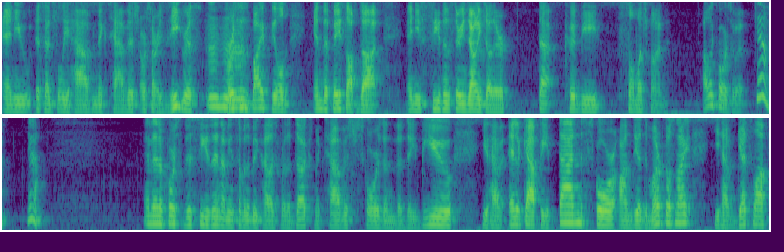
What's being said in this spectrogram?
And you essentially have McTavish, or sorry, Zegras Mm-hmm. versus Byfield in the face-off dot, and you see them staring down each other. That could be so much fun. I look forward to it. Yeah. Yeah. And then, of course, this season, I mean, some of the big highlights for the Ducks. McTavish scores in the debut. You have El Capitan score on Dia de Muertos night. You have Getzlaf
